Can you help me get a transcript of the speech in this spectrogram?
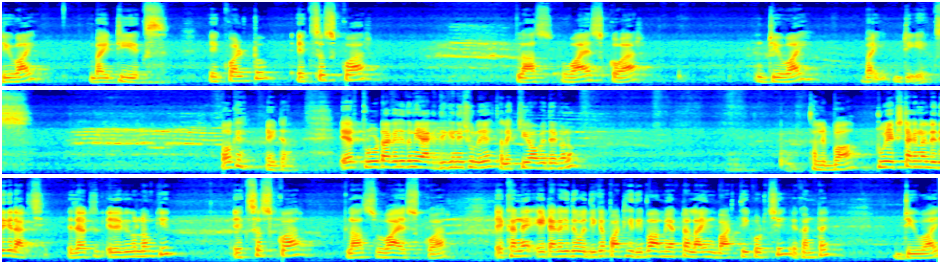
dy by dx equal to x square plus y square dy by dx okay, এইটা। এর পুরোটাকে যদি আমি একদিকে নিয়ে চলে যাই, তাহলে কী হবে দেখানো তাহলে বা টু এক্সটাকে না এদিকে রাখছি। এদিকে করলাম কি? X square plus y square এখানে এটাকে যদি ওইদিকে পাঠিয়ে দিই, বা আমি একটা লাইন বাড়তি করছি এখানটায় dy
